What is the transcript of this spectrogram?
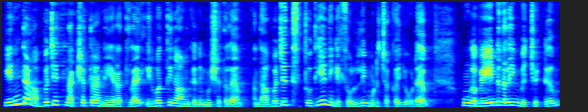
இந்த அபிஜித் நட்சத்திர நேரத்தில் இருபத்தி நான்கு நிமிஷத்தில் அந்த அபிஜித் ஸ்துதியை நீங்கள் சொல்லி முடித்த கையோட உங்கள் வேண்டுதலையும் வச்சுட்டு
